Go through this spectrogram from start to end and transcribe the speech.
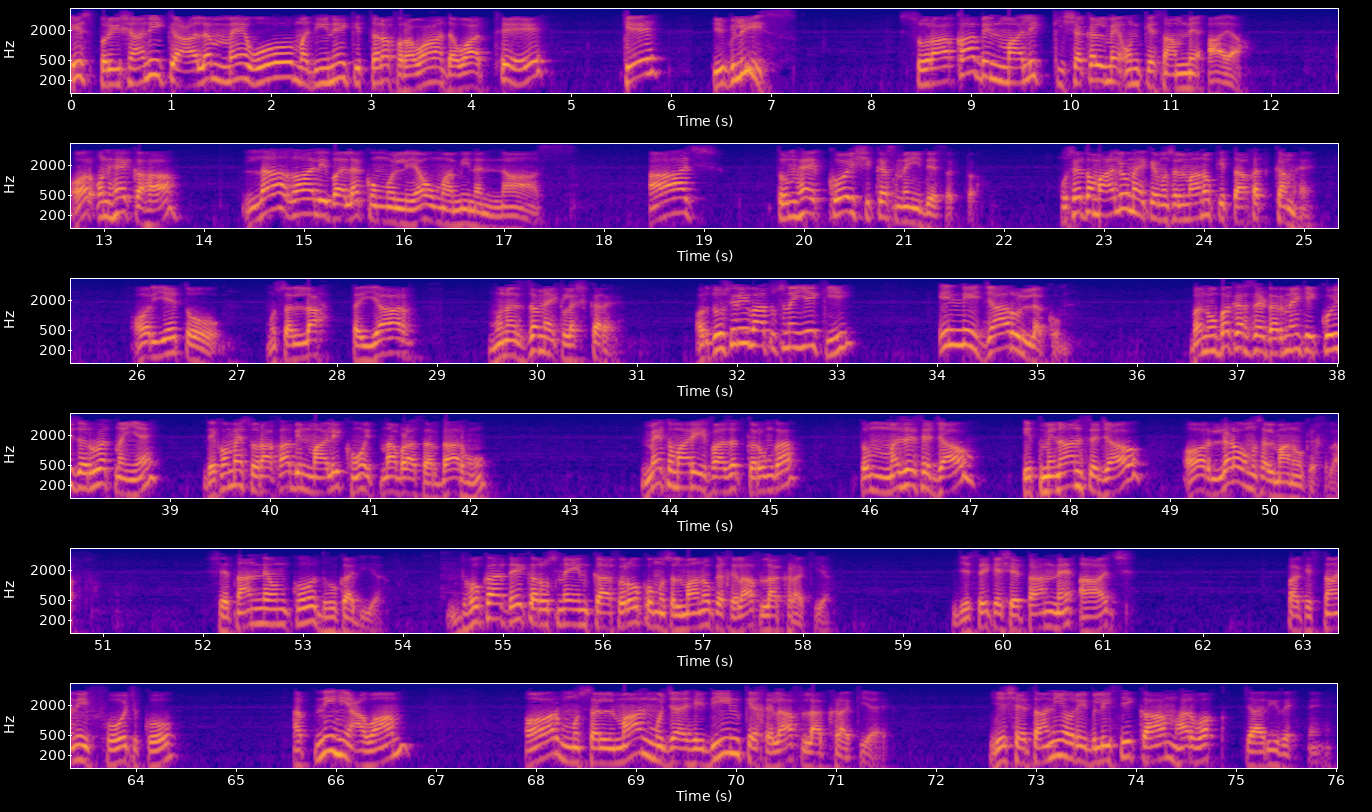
اس پریشانی کے عالم میں وہ مدینے کی طرف رواں دوا تھے کہ ابلیس سوراقا بن مالک کی شکل میں ان کے سامنے آیا اور انہیں کہا، لا غالب لکم اليوم من الناس۔ آج تمہیں کوئی شکست نہیں دے سکتا۔ اسے تو معلوم ہے کہ مسلمانوں کی طاقت کم ہے اور یہ تو مسلح تیار منظم ایک لشکر ہے۔ اور دوسری بات اس نے یہ کی، انی جار الکم بنو بکر سے ڈرنے کی کوئی ضرورت نہیں ہے۔ دیکھو، میں سوراخا بن مالک ہوں، اتنا بڑا سردار ہوں۔ میں تمہاری حفاظت کروں گا۔ تم مزے سے جاؤ، اطمینان سے جاؤ اور لڑو مسلمانوں کے خلاف۔ شیطان نے ان کو دھوکہ دیا۔ دھوکہ دے کر اس نے ان کافروں کو مسلمانوں کے خلاف لا کھڑا کیا۔ جیسے کہ شیطان نے آج پاکستانی فوج کو اپنی ہی عوام اور مسلمان مجاہدین کے خلاف لا کھڑا کیا ہے۔ یہ شیطانی اور ابلیسی کام ہر وقت جاری رہتے ہیں۔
